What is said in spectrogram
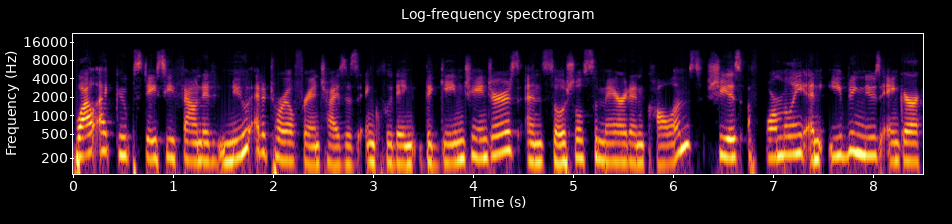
While at Goop, Stacy founded new editorial franchises, including The Game Changers and Social Samaritan columns. She is formerly an evening news anchor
